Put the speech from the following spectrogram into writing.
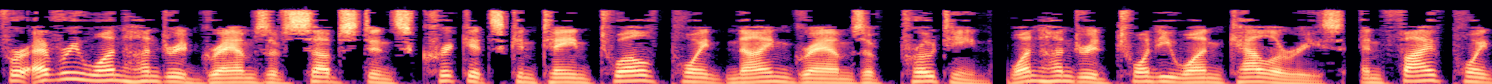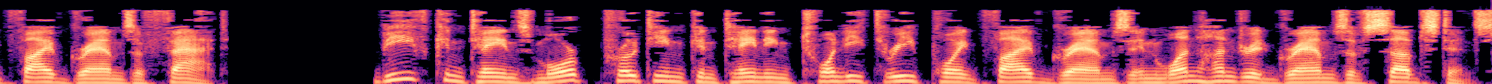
For every 100 grams of substance crickets contain 12.9 grams of protein, 121 calories, and 5.5 grams of fat. Beef contains more protein containing 23.5 grams in 100 grams of substance,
